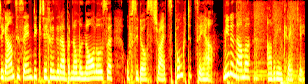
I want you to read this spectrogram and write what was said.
Die ganze Sendung, die könnt ihr aber nochmal nachlesen auf südostschweiz.ch. Mein Name Adrian Kretli.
